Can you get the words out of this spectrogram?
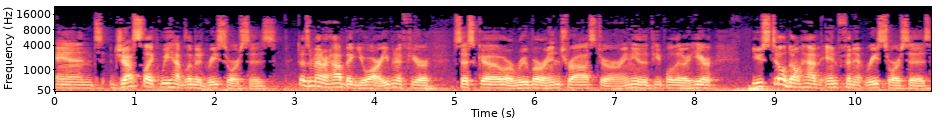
And just like we have limited resources, doesn't matter how big you are, even if you're Cisco or Aruba or Entrust or any of the people that are here, you still don't have infinite resources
